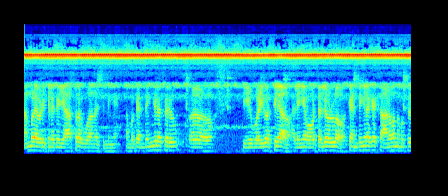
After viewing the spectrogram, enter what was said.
നമ്മൾ എവിടേക്കെങ്കിലൊക്കെ യാത്ര പോകാന്ന് വെച്ചിട്ടുണ്ടെങ്കിൽ നമുക്ക് എന്തെങ്കിലുമൊക്കെ ഒരു ഈ വഴിവക്കിലോ അല്ലെങ്കിൽ ഹോട്ടലുകളിലോ ഒക്കെ എന്തെങ്കിലുമൊക്കെ കാണുമ്പോൾ നമുക്ക്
